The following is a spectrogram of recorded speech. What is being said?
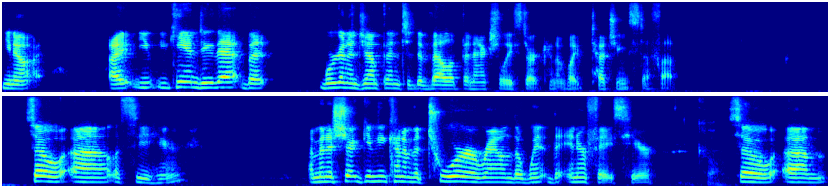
you know, I you, you can do that, but we're going to jump into develop and actually start kind of like touching stuff up. So uh, let's see here. I'm going to show, give you kind of a tour around the, the interface here. Cool. So um,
